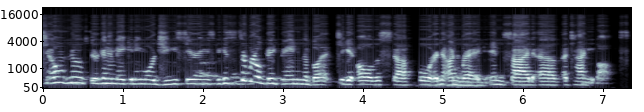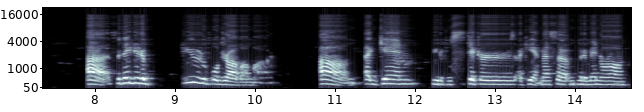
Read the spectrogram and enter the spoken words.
don't know if they're going to make any more G series because it's a real big pain in the butt to get all the stuff for an unreg inside of a tiny box. Uh, so they did a beautiful job on mine. Um, again, beautiful stickers. I can't mess up and put them in wrong.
